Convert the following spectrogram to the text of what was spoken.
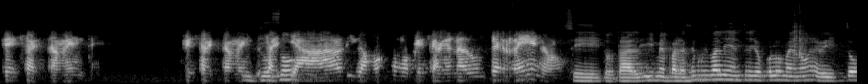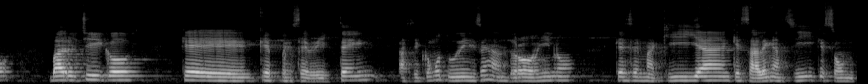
Exactamente. Exactamente. o sea, ya digamos como que se ha ganado un terreno. Sí, total. Y me parece muy valiente. Yo por lo menos he visto varios chicos que, que pues, se visten, así como tú dices, andróginos, que se maquillan, que salen así, que son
